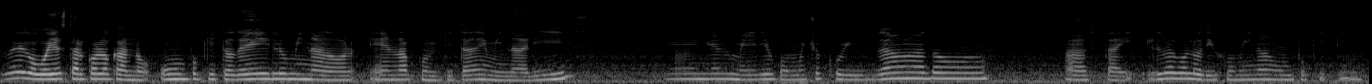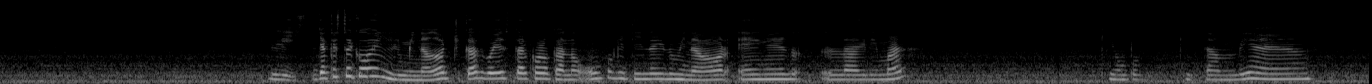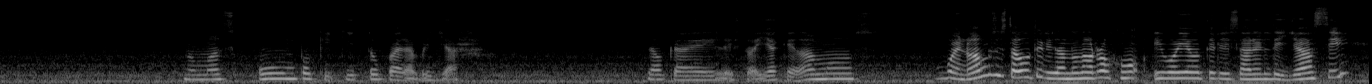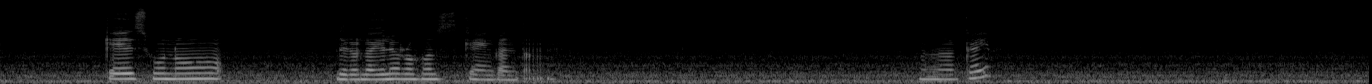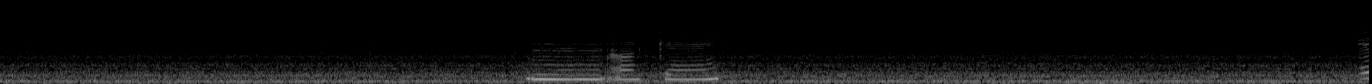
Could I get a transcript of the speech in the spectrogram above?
Luego voy a estar colocando un poquito de iluminador en la puntita de mi nariz. En el medio con mucho cuidado. Hasta ahí. Y luego lo difuminan un poquitín. Listo. Ya que estoy con el iluminador, chicas, voy a estar colocando un poquitín de iluminador en el lagrimal. Aquí un poquito aquí también nomás un poquitito para brillar. Ok listo ahí ya quedamos. Bueno vamos a utilizando uno rojo y voy a utilizar el de Jassy que es uno de los labiales rojos que encantan. Ok Mm, ok.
